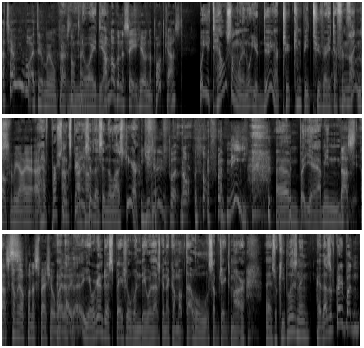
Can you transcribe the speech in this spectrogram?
I tell you what I do in my own I have personal time. no idea. I'm not going to say it here on the podcast. What you tell someone and what you're doing are two can be two very different Not, things. not for me. I, I, I have personal I- experience have of this in the last year. You do, but not not from me. Um, but yeah, I mean, That's that's coming up on a special, by the way. Uh, uh, yeah, we're going to do a special one day where that's going to come up, that whole subject matter. Uh, so keep listening. Hit that subscribe button.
